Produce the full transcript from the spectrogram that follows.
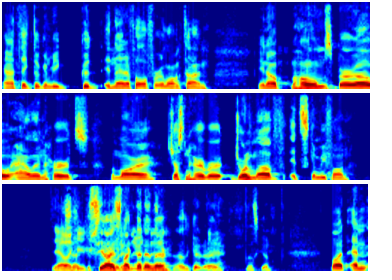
and I think they're going to be good in the NFL for a long time. You know, Mahomes, Burrow, Allen, Hurts, Lamar, Justin Herbert, Jordan Love. It's going to be fun. Yeah, like see, see how I snuck that in there? That was good, right? Yeah. That's good. But and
